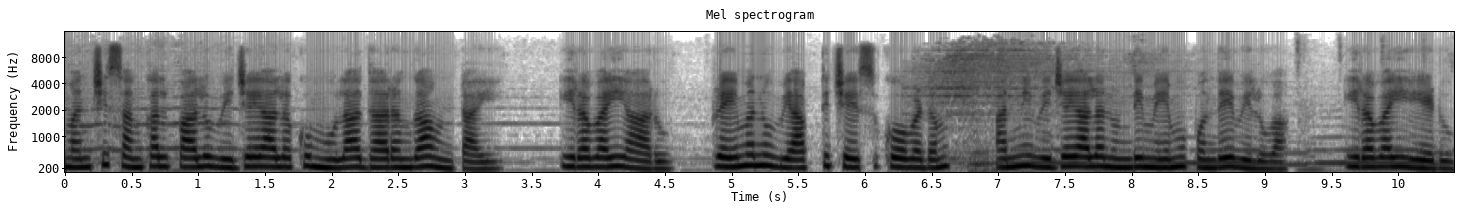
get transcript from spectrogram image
మంచి సంకల్పాలు విజయాలకు మూలాధారంగా ఉంటాయి. ఇరవై ఆరు. ప్రేమను వ్యాప్తి చేసుకోవడం అన్ని విజయాల నుండి మేము పొందే విలువ. ఇరవై ఏడు.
